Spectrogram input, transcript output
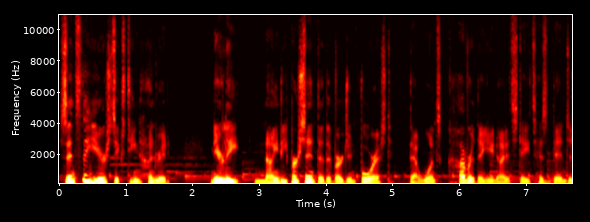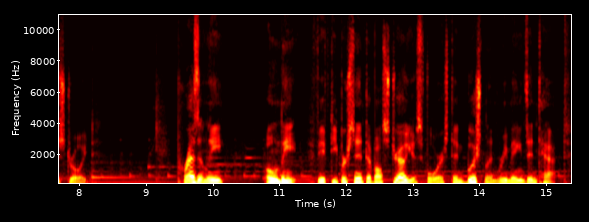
Since the year 1600, nearly 90% of the virgin forest that once covered the United States has been destroyed. Presently, only 50% of Australia's forest and bushland remains intact.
